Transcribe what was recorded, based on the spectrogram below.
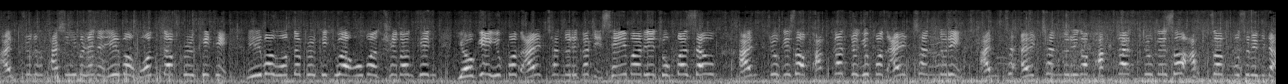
안쪽에서 다시 힘을 내는 1번 원더풀 키티 1번 원더풀 키티와 5번 최강캔 여기에 6번 알찬 누리까지 세 마리의 종반 싸움 안쪽에서 바깥쪽 6번 알찬 누리 안차, 알찬 누리가 바깥쪽에서 앞선 모습입니다.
